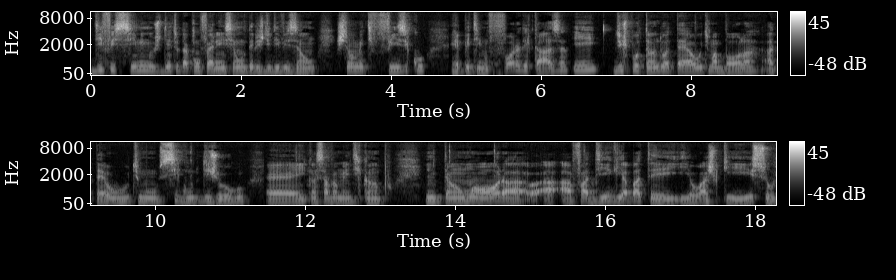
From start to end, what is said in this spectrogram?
dificílimos dentro da conferência, um deles de divisão, extremamente físico, repetindo fora de casa e disputando até a última bola, até o último segundo de jogo, é, incansavelmente campo. Então, uma hora a, a, fadiga ia bater, e eu acho que isso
